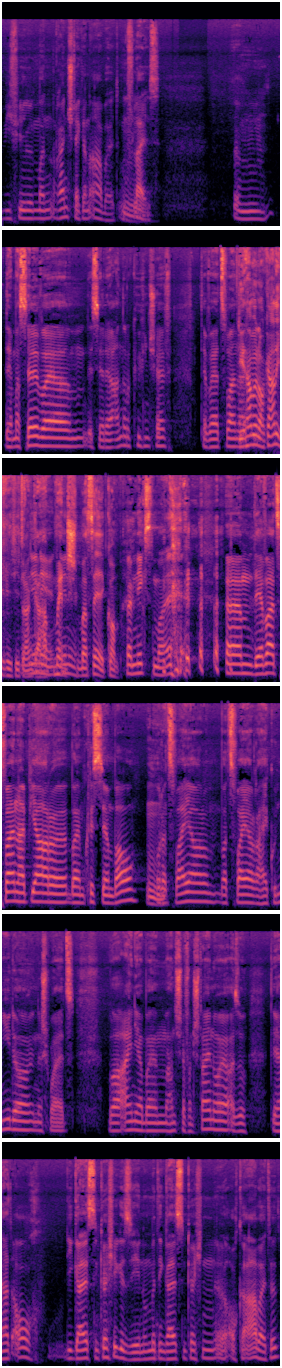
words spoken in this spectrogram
wie viel man reinsteckt an Arbeit Mhm. und Fleiß. Ähm, der Marcel war ja, ist ja der andere Küchenchef, der war ja zweieinhalb Den haben wir noch gar nicht richtig dran Nee, gehabt. nee, Mensch, nee. Marcel, komm. beim nächsten Mal. ähm, der war zweieinhalb Jahre beim Christian Bau oder zwei Jahre, war zwei Jahre Heiko Nieder in der Schweiz, war ein Jahr beim Hans-Stefan Steinheuer. Also der hat auch die geilsten Köche gesehen und mit den geilsten Köchen äh, auch gearbeitet.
